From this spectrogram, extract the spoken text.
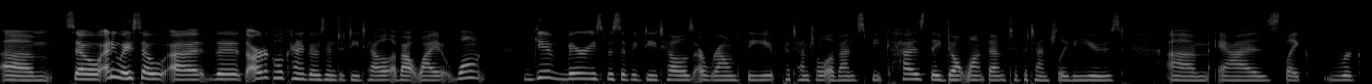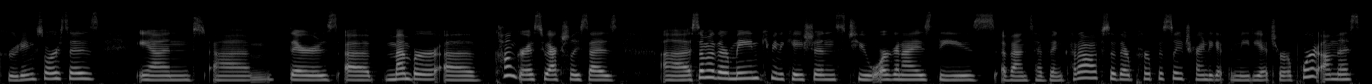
Um, so anyway, so uh, the the article kind of goes into detail about why it won't give very specific details around the potential events because they don't want them to potentially be used um, as like recruiting sources. And um, there's a member of Congress who actually says uh, some of their main communications to organize these events have been cut off, so they're purposely trying to get the media to report on this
